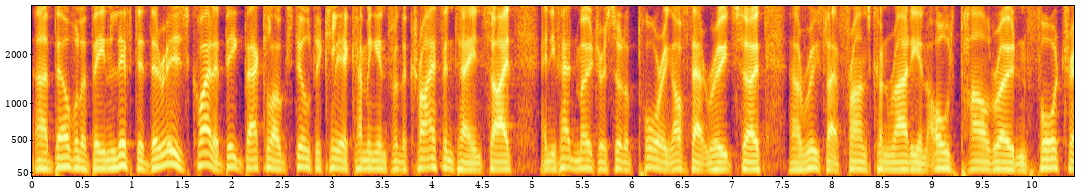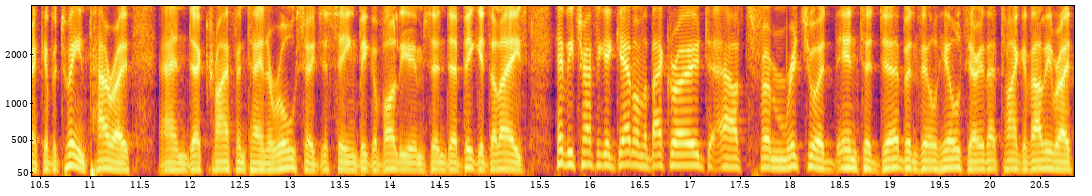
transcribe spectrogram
uh, Bellville have been lifted. There is quite a big backlog still to clear coming in from the Kraaifontein side. And you've had motorists sort of pouring off that route. So uh, routes like Frans Conradie and Old Paarl Road and Voortrekker between Parow and uh, Kraaifontein are also just seeing bigger volumes and uh, bigger delays. Heavy traffic again on the back road out from Richwood into Durbanville Hills area, that Tyger Valley Road,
